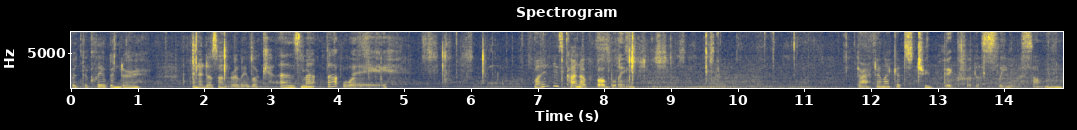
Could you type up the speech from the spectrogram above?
with the clear window and it doesn't really look as matte that way. Why are these kind of bubbling? They're acting like it's too big for the sleeve or something.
